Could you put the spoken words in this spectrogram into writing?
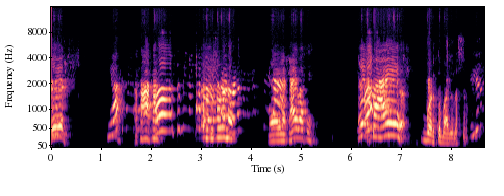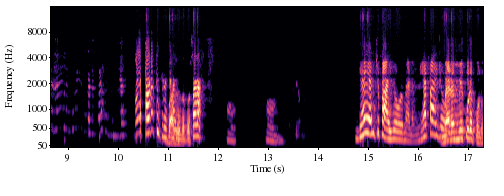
ए, आता आता. हो, तुम्ही नका. यायला काय बात बढतो बाजूला सर. हो, पडा तिकडे बाजूला खाली, बस. पडा. हं, हं. घ्या यांची पाय जवळ मॅडम. घ्या पाय जवळ मॅडम मी कुठे पडू.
